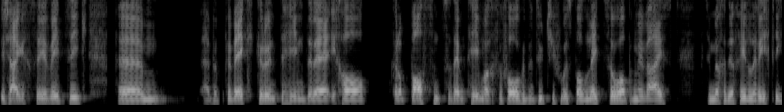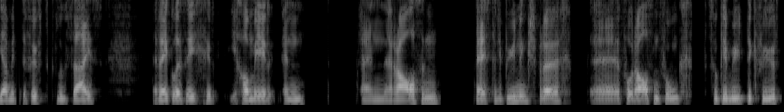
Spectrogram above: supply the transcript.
ist eigentlich sehr witzig. Ähm, eben Beweggründe dahinter. Äh, ich habe gerade passend zu dem Thema, ich verfolge den deutschen Fußball nicht so, aber man weiß, sie machen ja viel richtig, auch mit den 50 plus 1 Regeln sicher. Ich habe mir ein, ein Rasen, ein Tribünengespräch äh, von Rasenfunk zu Gemüte geführt,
